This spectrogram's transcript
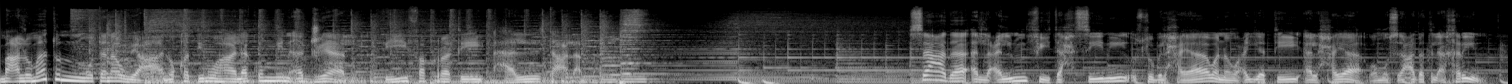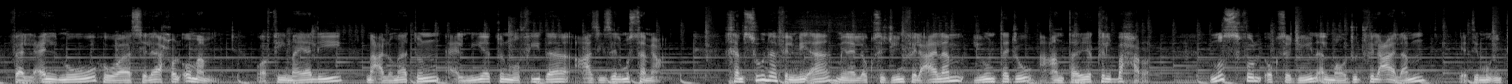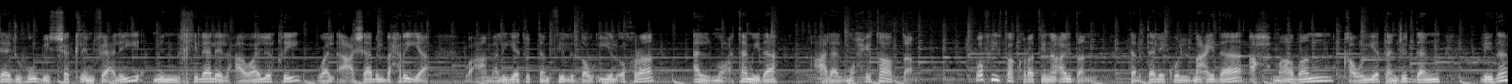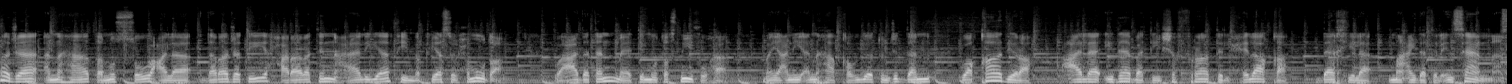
معلومات متنوعة نقدمها لكم من أجيال في فقرة هل تعلم؟ ساعد العلم في تحسين أسلوب الحياة ونوعية الحياة ومساعدة الآخرين، فالعلم هو سلاح الأمم، وفيما يلي معلومات علمية مفيدة عزيزي المستمع. 50% من الأكسجين في العالم ينتج عن طريق البحر نصف الأكسجين الموجود في العالم يتم إنتاجه بشكل فعلي من خلال العوالق والأعشاب البحرية وعملية التمثيل الضوئي الأخرى المعتمدة على المحيطات. وفي فقرتنا أيضا تمتلك المعدة أحماضا قوية جدا لدرجة أنها تنص على درجة حرارة عالية في مقياس الحموضة وعادة ما يتم تصنيفها ما يعني أنها قوية جدا وقادرة على إذابة شفرات الحلاقة داخل معدة الإنسان.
